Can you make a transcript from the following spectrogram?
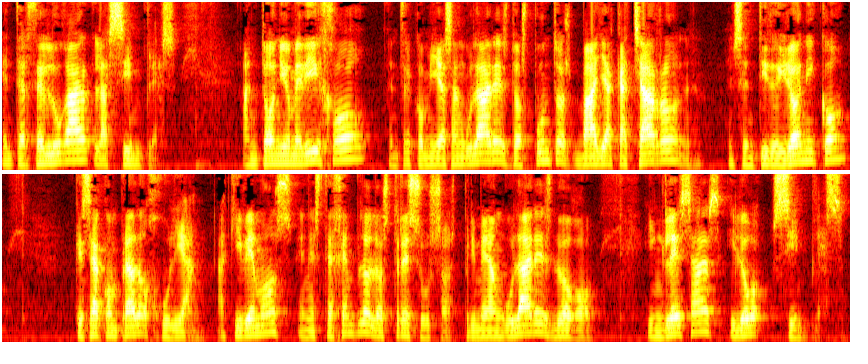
en tercer lugar las simples. Antonio me dijo, entre comillas angulares, dos puntos, vaya cacharro, en sentido irónico, que se ha comprado Julián. Aquí vemos en este ejemplo los tres usos, primero angulares, luego inglesas y luego simples.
